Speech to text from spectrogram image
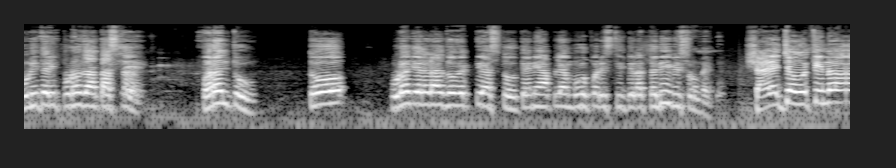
कुणीतरी पुढे जात असतं. परंतु तो पुढे गेलेला जो व्यक्ती असतो त्याने आपल्या मूळ परिस्थितीला कधी विसरू नये. शाळेच्या वतीनं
